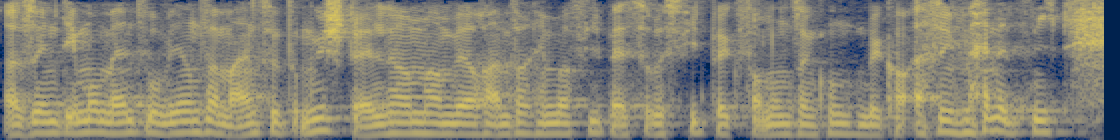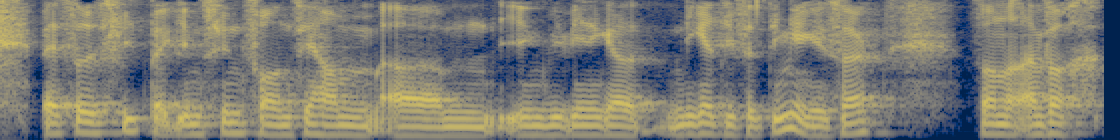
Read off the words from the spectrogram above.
Also in dem Moment, wo wir unser Mindset umgestellt haben, haben wir auch einfach immer viel besseres Feedback von unseren Kunden bekommen. Also ich meine jetzt nicht besseres Feedback im Sinn von, sie haben ähm, irgendwie weniger negative Dinge gesagt, sondern einfach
